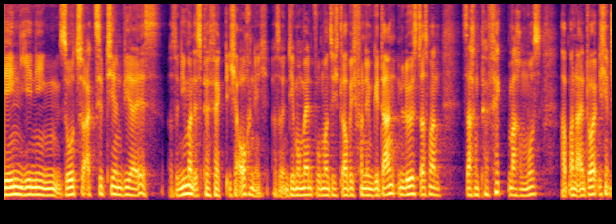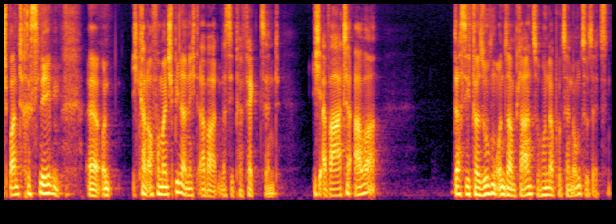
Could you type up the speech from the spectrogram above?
denjenigen so zu akzeptieren, wie er ist. Also niemand ist perfekt, ich auch nicht. Also in dem Moment, wo man sich, glaube ich, von dem Gedanken löst, dass man Sachen perfekt machen muss, hat man ein deutlich entspannteres Leben. Äh, und ich kann auch von meinen Spielern nicht erwarten, dass sie perfekt sind. Ich erwarte aber, dass sie versuchen, unseren Plan zu 100 Prozent umzusetzen.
